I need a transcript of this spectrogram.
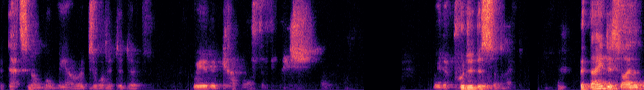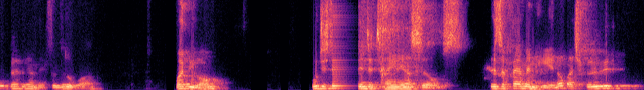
but that's not what we are exhorted to do. We're to cut off the flesh. We're to put it aside. But they decided we'll go down there for a little while. Won't be long. We'll just entertain ourselves. There's a famine here, not much food.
